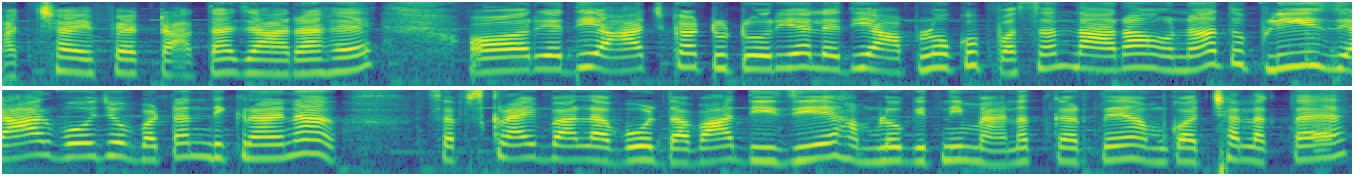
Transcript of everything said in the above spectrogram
अच्छा इफ़ेक्ट आता जा रहा है। और यदि आज का ट्यूटोरियल यदि आप लोगों को पसंद आ रहा हो ना तो प्लीज़ यार, वो जो बटन दिख रहा है ना सब्सक्राइब वाला वो दबा दीजिए। हम लोग इतनी मेहनत करते हैं, हमको अच्छा लगता है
